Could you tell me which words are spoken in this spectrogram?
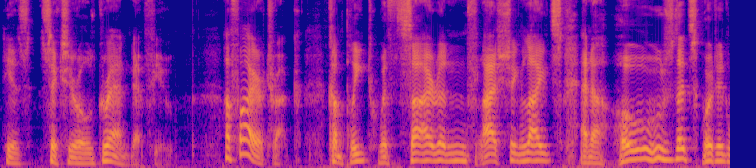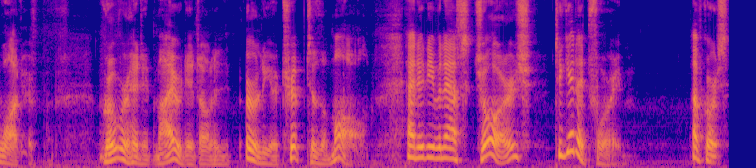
his six year old grandnephew. A fire truck, complete with siren, flashing lights, and a hose that squirted water. Grover had admired it on an earlier trip to the mall, and had even asked George to get it for him. Of course,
